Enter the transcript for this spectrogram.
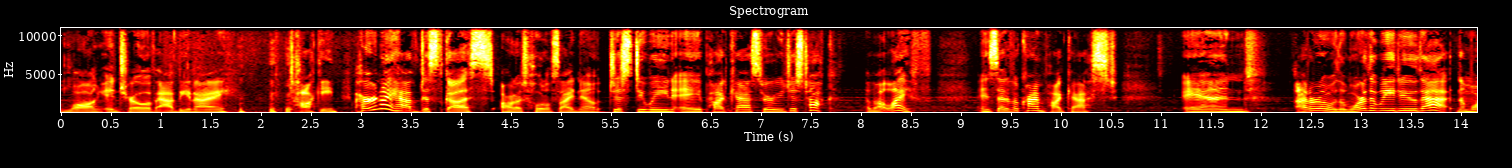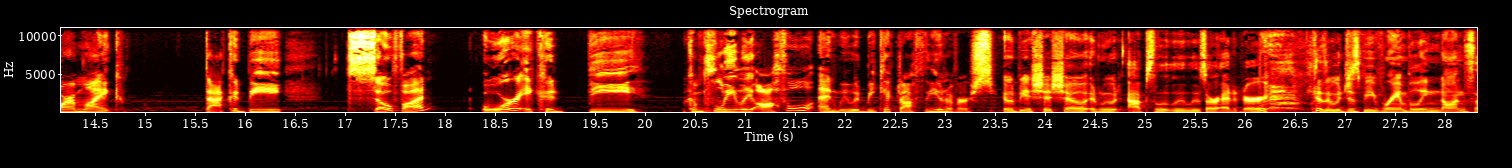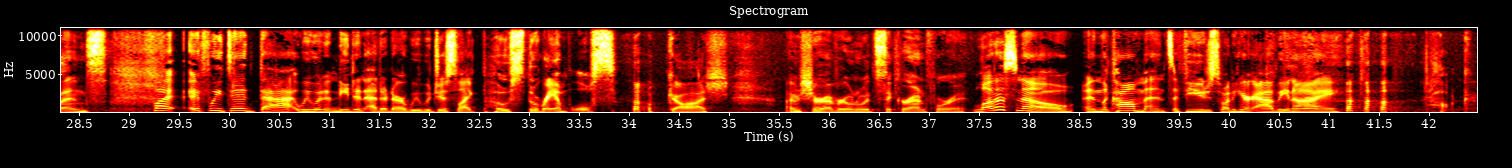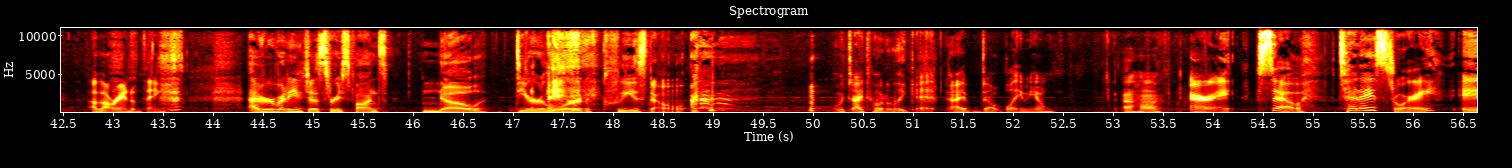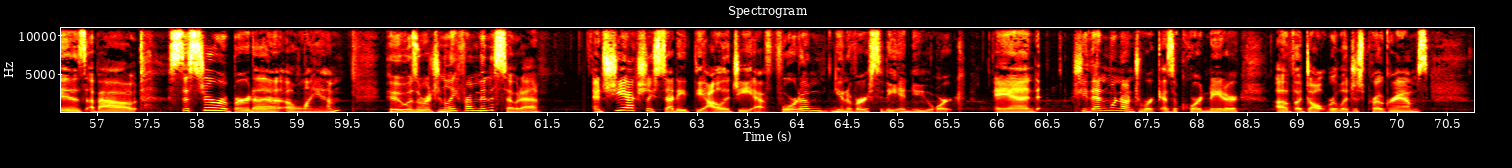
long intro of Abby and I talking. Her and I have discussed, on a total side note, just doing a podcast where we just talk about life instead of a crime podcast. And I don't know, the more that we do that, the more I'm like, that could be so fun, or it could be completely awful and we would be kicked off the universe. It would be a shit show and we would absolutely lose our editor because it would just be rambling nonsense. But if we did that, we wouldn't need an editor. We would just like post the rambles. Oh gosh. I'm sure everyone would stick around for it. Let us know in the comments if you just want to hear Abby and I talk about random things. Everybody just responds, No, dear Lord, please don't. Which I totally get. I don't blame you. Uh huh. All right. So today's story is about Sister Roberta Elam, who was originally from Minnesota, and she actually studied theology at Fordham University in New York. And she then went on to work as a coordinator of adult religious programs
